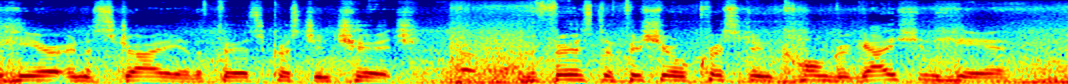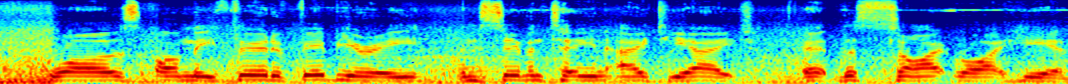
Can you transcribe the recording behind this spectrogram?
here in Australia, the first Christian church. The first official Christian congregation here was on the 3rd of February in 1788 at this site right here.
